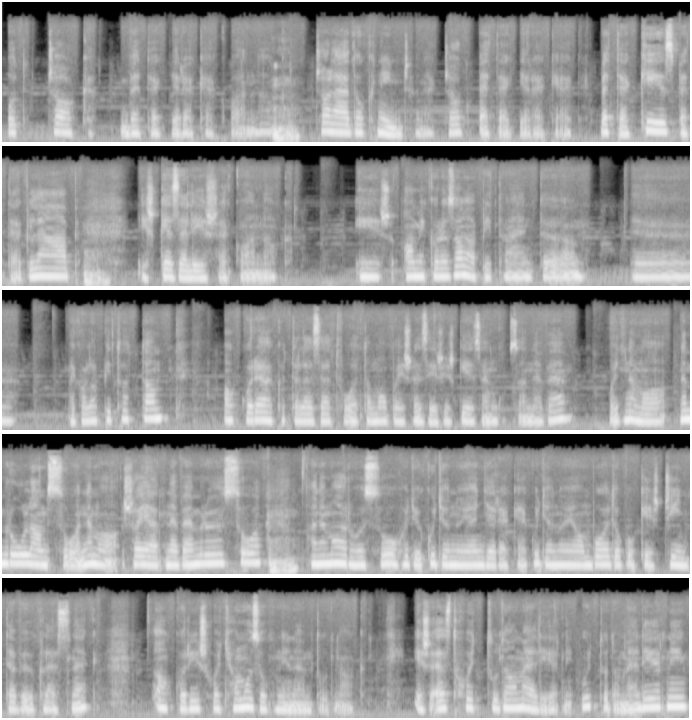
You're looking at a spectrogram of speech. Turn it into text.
ott csak beteg gyerekek vannak. Uh-huh. Családok nincsenek, csak beteg gyerekek. Beteg kéz, beteg láb, uh-huh. és kezelések vannak. És amikor az alapítványt ö, ö, megalapítottam, akkor elkötelezett voltam abba, és ezért is Gézen Guza neve, hogy nem, a, nem rólam szól, nem a saját nevemről szól, uh-huh. hanem arról szól, hogy ők ugyanolyan gyerekek, ugyanolyan boldogok és csínytevők lesznek, akkor is, hogyha mozogni nem tudnak. És ezt hogy tudom elérni? Úgy tudom elérni,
